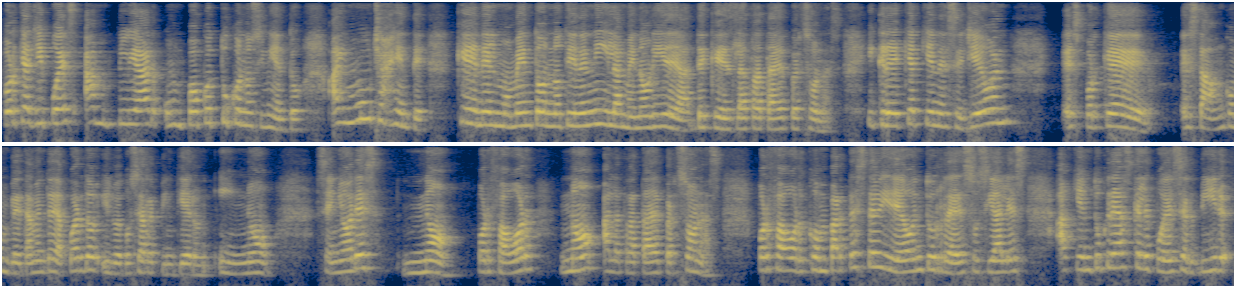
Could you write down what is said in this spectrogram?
porque allí puedes ampliar un poco tu conocimiento. Hay mucha gente que en el momento no tiene ni la menor idea de qué es la trata de personas y cree que a quienes se llevan es porque estaban completamente de acuerdo y luego se arrepintieron. Y no, señores, no. Por favor, no a la trata de personas. Por favor, comparte este video en tus redes sociales a quien tú creas que le puede servir.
